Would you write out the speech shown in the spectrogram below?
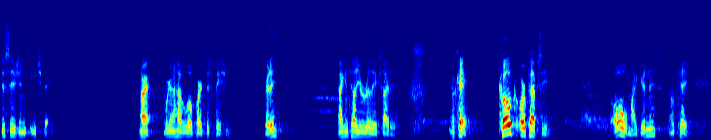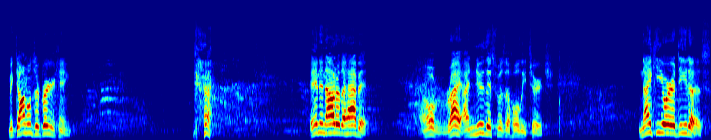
decisions each day. All right, we're going to have a little participation. Ready? I can tell you're really excited. Okay. Coke or Pepsi? Oh my goodness. Okay. McDonald's or Burger King? In and out of the habit. All right. I knew this was a holy church. Nike or Adidas?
